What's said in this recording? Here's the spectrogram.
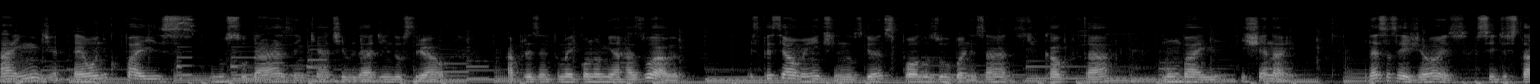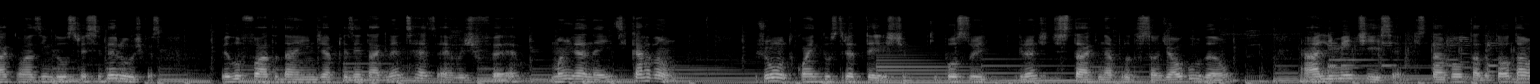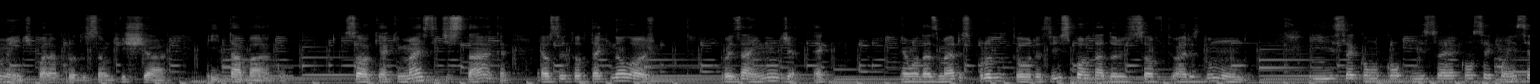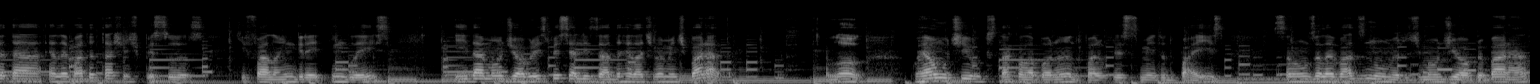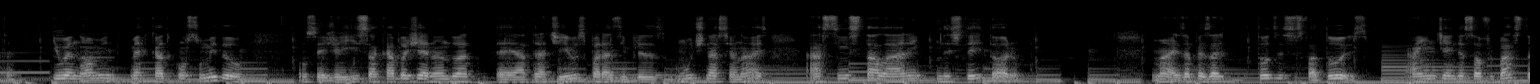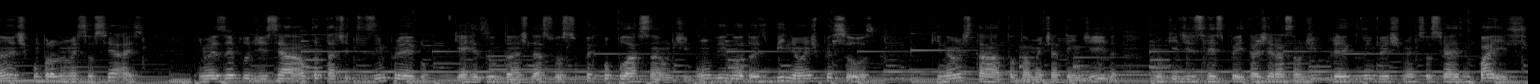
A Índia é o único país no sul da Ásia em que a atividade industrial apresenta uma economia razoável, especialmente nos grandes polos urbanizados de Calcutá, Mumbai e Chennai. Nessas regiões se destacam as indústrias siderúrgicas, pelo fato da Índia apresentar grandes reservas de ferro, manganês e carvão, junto com a indústria têxtil, que possui grande destaque na produção de algodão, a alimentícia, que está voltada totalmente para a produção de chá e tabaco. Só que a que mais se destaca é o setor tecnológico, pois a Índia é, é uma das maiores produtoras e exportadoras de softwares do mundo. E isso é, como, isso é consequência da elevada taxa de pessoas que falam inglês e da mão de obra especializada relativamente barata. Logo, o real motivo que está colaborando para o crescimento do país são os elevados números de mão de obra barata e o enorme mercado consumidor, ou seja, isso acaba gerando é, atrativos para as empresas multinacionais a se instalarem nesse território. Mas, apesar todos esses fatores, a Índia ainda sofre bastante com problemas sociais e um exemplo disso é a alta taxa de desemprego, que é resultante da sua superpopulação de 1,2 bilhões de pessoas, que não está totalmente atendida no que diz respeito à geração de empregos e investimentos sociais no país.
